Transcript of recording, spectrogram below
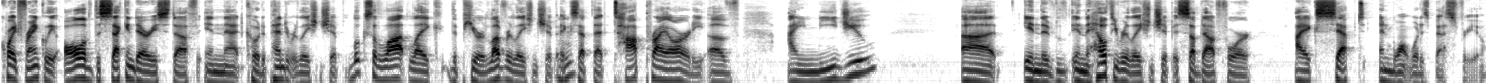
quite frankly all of the secondary stuff in that codependent relationship looks a lot like the pure love relationship except that top priority of i need you uh, in the in the healthy relationship is subbed out for I accept and want what is best for you.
